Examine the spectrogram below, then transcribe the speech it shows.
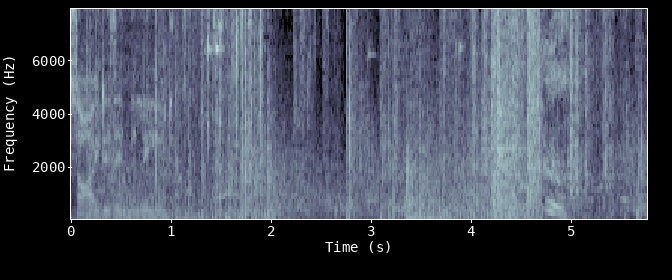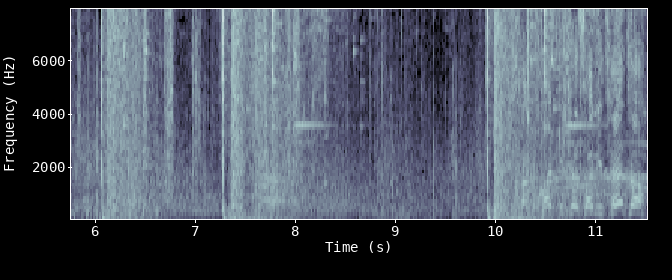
side is in the lead. Das ein feindlicher Sanitäter!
